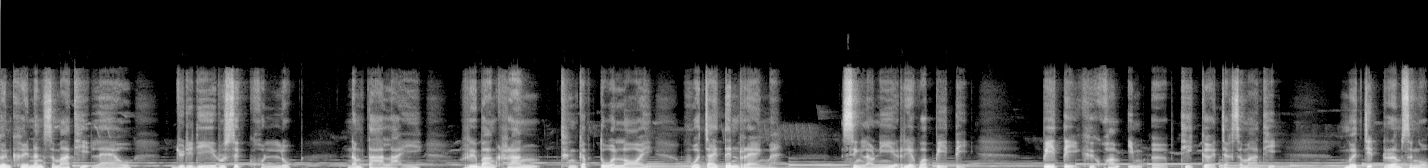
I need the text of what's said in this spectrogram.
พื่อนเคยนั่งสมาธิแล้ว อยู่ดีๆ รู้สึกขนลุก น้ำตาไหล หรือบางครั้งถึงกับตัวลอย หัวใจเต้นแรงไหมสิ่งเหล่านี้เรียกว่าปีติ ปีติคือความอิ่มเอิบที่เกิดจากสมาธิ เมื่อจิตเริ่มสงบ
